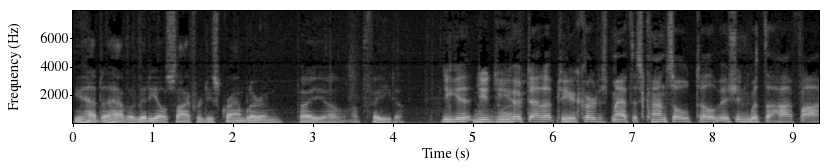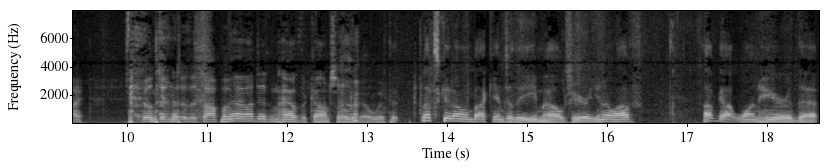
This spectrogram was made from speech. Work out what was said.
you had to have a video cipher descrambler and pay a, a fee to. Do you get? Do, do you hook that up to your Curtis Mathes console television with the hi-fi built into the top of No, it? No, I didn't have the console to go with it. Let's get on back into the emails here. You know, I've I've got one here that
